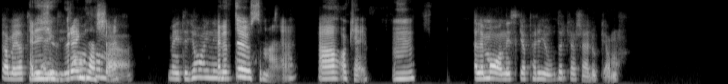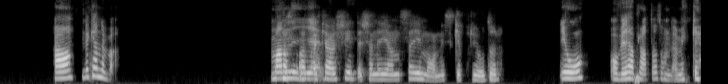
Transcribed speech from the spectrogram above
Ja, men jag Är det djuren som kanske? är- Men inte jag inne i är det du som är det? Ja, okej. Mm. Eller maniska perioder kanske är luckan. Ja, det kan det vara. Fast alla Manier. kanske inte känner igen sig i maniska perioder. Jo, och vi har pratat om det mycket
